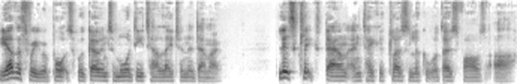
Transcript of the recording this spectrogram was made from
The other three reports will go into more detail later in the demo. Let's click down and take a closer look at what those files are.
